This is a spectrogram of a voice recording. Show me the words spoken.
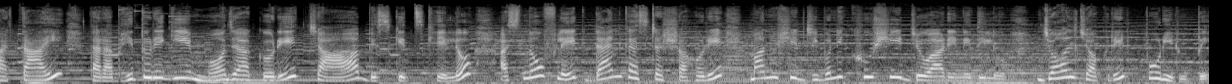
আর তাই তারা ভেতরে গিয়ে মজা করে চা, বিস্কিটস খেলো আর স্নোফ্লেক ড্যানকাস্টার শহরে মানুষের জীবনে খুশির জোয়ার এনে দিল জল চক্রের পরিরূপে।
